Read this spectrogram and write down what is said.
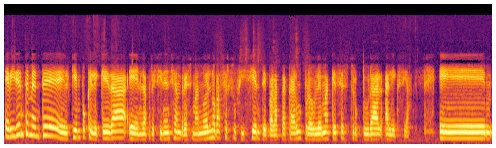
Evidentemente, el tiempo que le queda en la presidencia Andrés Manuel no va a ser suficiente para atacar un problema que es estructural, Alexia. Eh,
